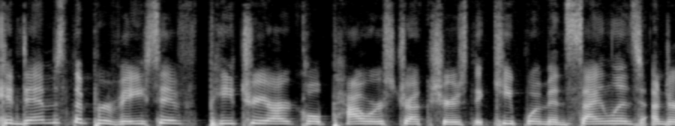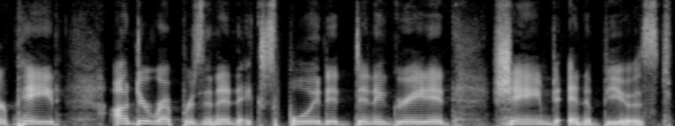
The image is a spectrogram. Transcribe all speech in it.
condemns the pervasive patriarchal power structures that keep women silenced, underpaid, underrepresented, exploited, denigrated, shamed, and abused.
